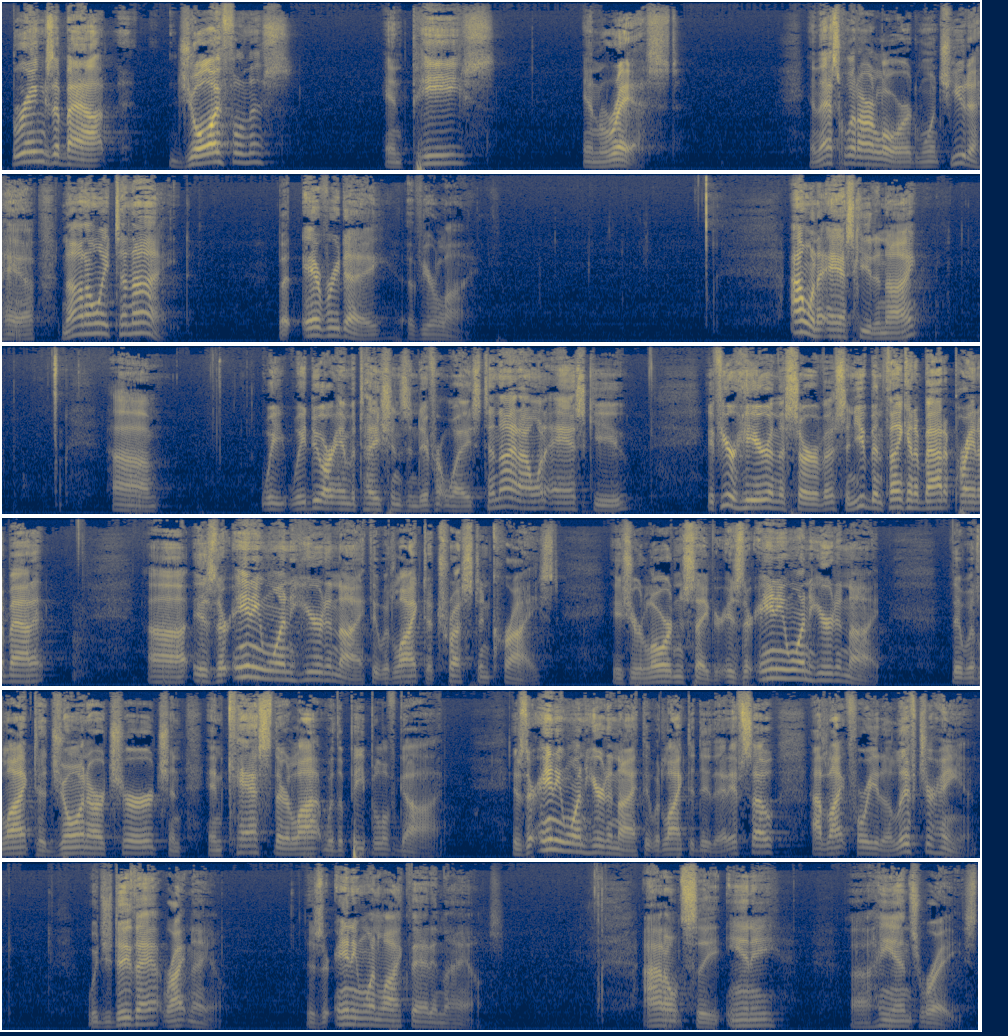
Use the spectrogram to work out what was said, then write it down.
brings about joyfulness and peace and rest and that's what our Lord wants you to have, not only tonight, but every day of your life. I want to ask you tonight. Um, we, we do our invitations in different ways. Tonight, I want to ask you if you're here in the service and you've been thinking about it, praying about it, uh, is there anyone here tonight that would like to trust in Christ is your Lord and Savior. Is there anyone here tonight that would like to join our church and, and cast their lot with the people of God? Is there anyone here tonight that would like to do that? If so, I'd like for you to lift your hand. Would you do that right now? Is there anyone like that in the house? I don't see any uh, hands raised.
